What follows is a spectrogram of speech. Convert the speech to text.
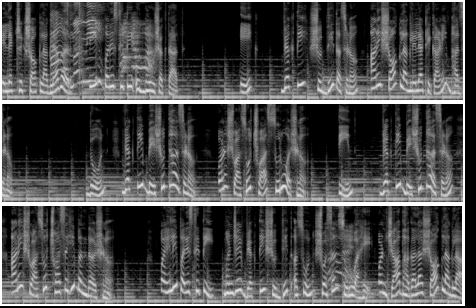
इलेक्ट्रिक शॉक लागल्यावर! तीन परिस्थिती उद्भवू शकतात. एक व्यक्ती शुद्धीत असणं आणि शॉक लागलेल्या ठिकाणी भाजणं. दोन व्यक्ती बेशुद्ध असणं पण श्वासोच्छ्वास सुरू असणं. तीन व्यक्ती बेशुद्ध असणं आणि श्वासोच्छ्वासही बंद असणं. पहिली परिस्थिती म्हणजे व्यक्ती शुद्धीत असून श्वसन सुरू आहे. पण ज्या भागाला शॉक लागला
